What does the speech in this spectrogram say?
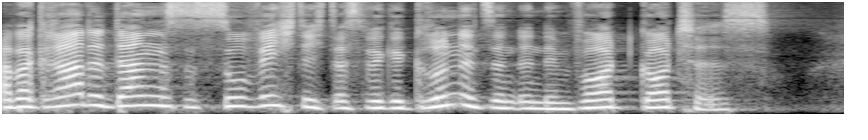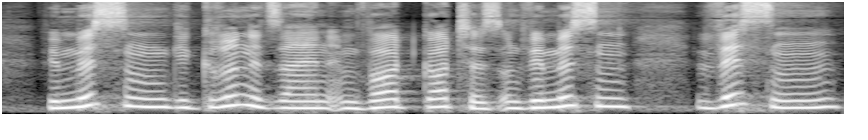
Aber gerade dann ist es so wichtig, dass wir gegründet sind in dem Wort Gottes. Wir müssen gegründet sein im Wort Gottes und wir müssen wissen,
